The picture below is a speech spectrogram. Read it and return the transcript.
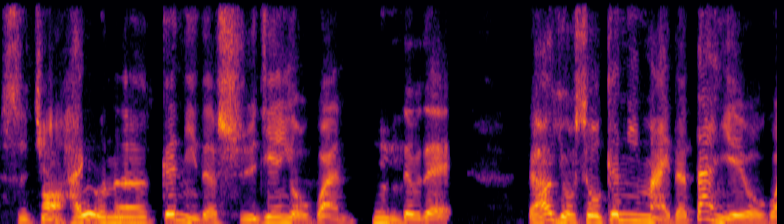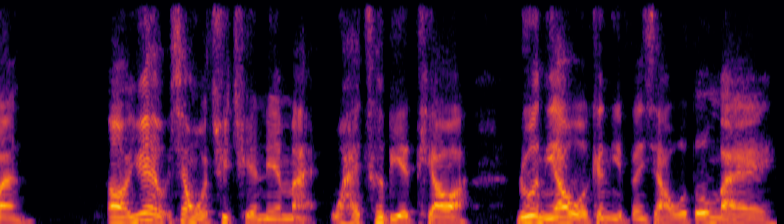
时间。哦，还有呢，跟你的时间有关，嗯，对不对？然后有时候跟你买的蛋也有关。哦，因为像我去全联买，我还特别挑啊。如果你要我跟你分享，我都买。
